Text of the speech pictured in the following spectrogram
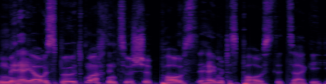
Und wir haben auch ein Bild gemacht, inzwischen post, haben wir das gepostet, sage ich,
